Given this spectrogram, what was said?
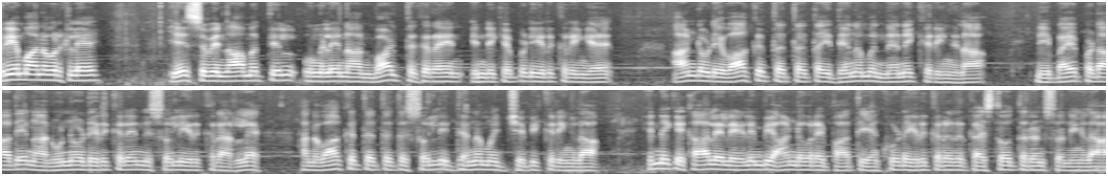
பிரியமானவர்களே இயேசுவின் நாமத்தில் உங்களை நான் வாழ்த்துகிறேன். இன்றைக்கு எப்படி இருக்கிறீங்க? ஆண்டோடைய வாக்கு தத்தத்தை தினமும் நினைக்கிறீங்களா? நீ பயப்படாதே நான் உன்னோடு இருக்கிறேன்னு சொல்லி இருக்கிறார்ல? அந்த வாக்கு தத்தத்தை சொல்லி தினமும் ஜெபிக்கிறீங்களா? இன்றைக்கி காலையில் எழும்பி ஆண்டவரை பார்த்து என் கூட இருக்கிறதற்காக ஸ்தோத்திரன்னு சொன்னீங்களா?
